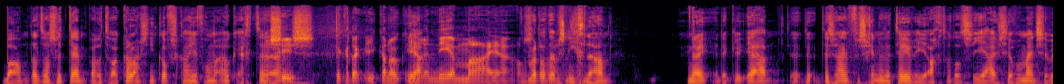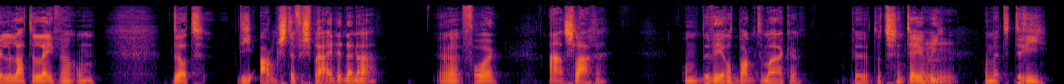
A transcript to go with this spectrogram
bam. Dat was het tempo. Terwijl Kalashnikovs kan je voor mij ook echt... eh, Precies. Je kan ook Ja. hier en neer maaien. Als Maar dat hebben ze niet gedaan. Nee, ja, er zijn verschillende theorieën achter dat ze juist heel veel mensen willen laten leven om dat die angst te verspreiden daarna eh, voor aanslagen, om de wereld bang te maken. Eh, Dat is een theorie. Mm, Want met drie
